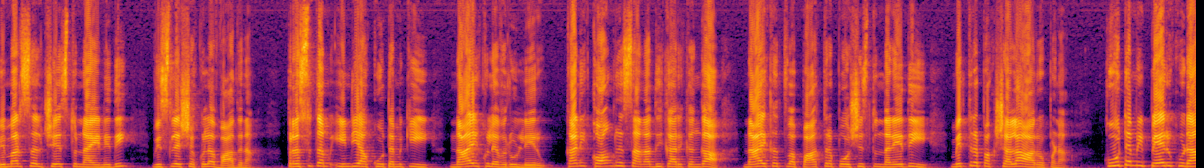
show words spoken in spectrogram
విమర్శలు చేస్తున్నాయనేది విశ్లేషకుల వాదన. ప్రస్తుతం ఇండియా కూటమికి నాయకులెవరూ లేరు. కానీ కాంగ్రెస్ అనధికారికంగా నాయకత్వ పాత్ర పోషిస్తుందనేది మిత్రపక్షాల ఆరోపణ. కూటమి పేరు కూడా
